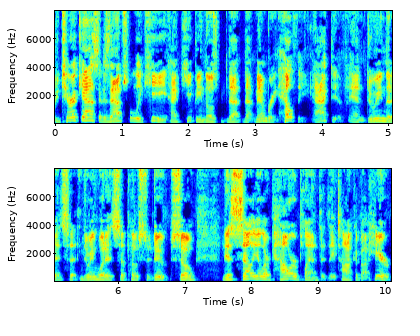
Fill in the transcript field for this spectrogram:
butyric acid is absolutely key at keeping those that that membrane healthy, active, and doing that it's doing what it's supposed to do. So this cellular power plant that they talk about here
